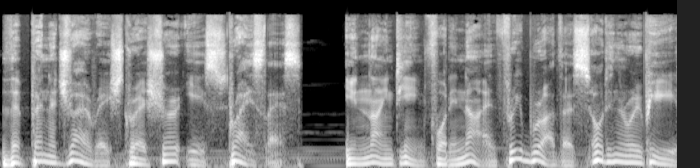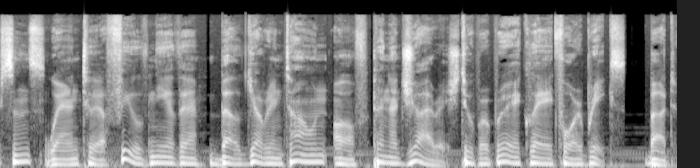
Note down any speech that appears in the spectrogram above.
The Panagyurishte treasure is priceless. In 1949, three brothers, ordinary peasants, went to a field near the Bulgarian town of Panagyurishte to prepare clay for bricks. But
